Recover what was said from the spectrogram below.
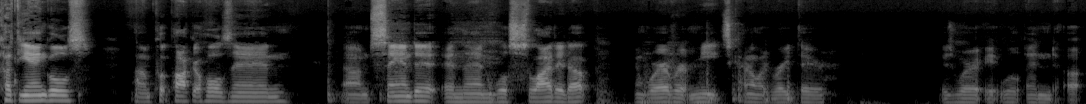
Cut the angles, um, put pocket holes in, um, sand it, and then we'll slide it up. And wherever it meets, kind of like right there, is where it will end up.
